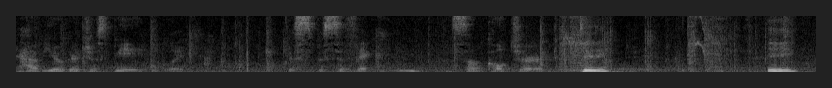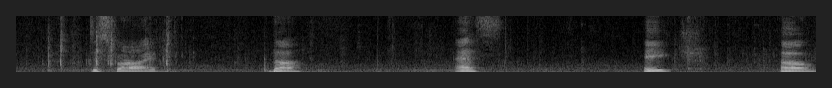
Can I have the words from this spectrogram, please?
have yoga just be like this specific subculture. D E describe the S H O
